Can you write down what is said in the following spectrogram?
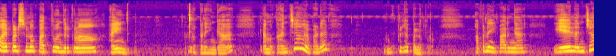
வாய்ப்பாடு சொன்னால் பத்து வந்திருக்கலாம்? ஐந்து. அப்புறம் இங்கே நமக்கு அஞ்சாம் வாய்ப்பாடை ஃபில்லப் பண்ண போகிறோம் அப்புறம் இங்க பாருங்கள் ஏழு அஞ்சா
